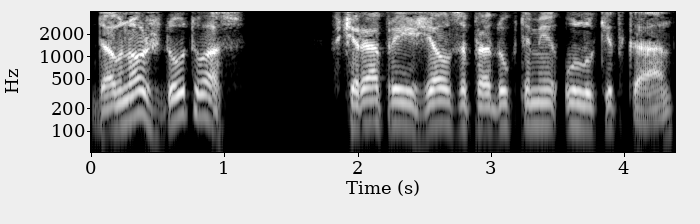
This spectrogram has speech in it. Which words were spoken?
Давно ждут вас. Вчера приезжал за продуктами у Лукиткан.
